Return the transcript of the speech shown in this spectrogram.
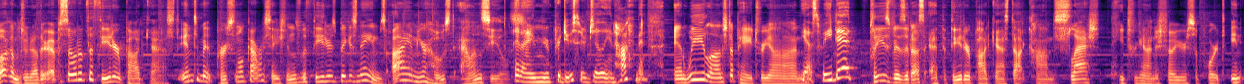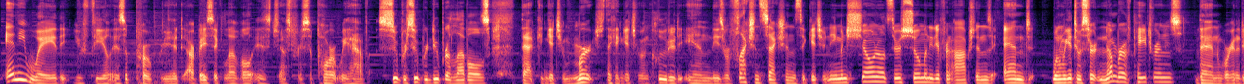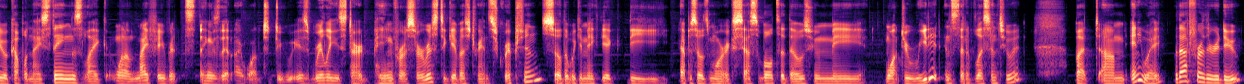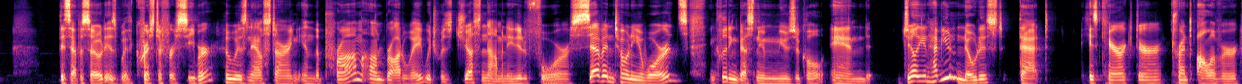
Welcome to another episode of the Theater Podcast, intimate personal conversations with theater's biggest names. I am your host, Alan Seales. And I am your producer, Jillian Hoffman. And we launched a Patreon. Yes, we did. Please visit us at thetheaterpodcast.com slash Patreon to show your support in any way that you feel is appropriate. Our basic level is just for support. We have super, super duper levels that can get you merch, that can get you included in these reflection sections, that get your name in show notes. There's so many different options. And when we get to a certain number of patrons, then we're going to do a couple nice things. Like one of my favorite things that I want to do is really start paying for a service to give us transcriptions so that we can make the, the episodes more accessible to those who may want to read it instead of listen to it. But um, anyway, without further ado, this episode is with Christopher Sieber, who is now starring in The Prom on Broadway, which was just nominated for seven Tony Awards, including Best New Musical and Jillian, have you noticed that his character, Trent Oliver,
